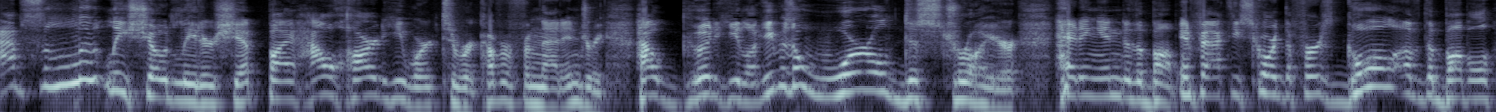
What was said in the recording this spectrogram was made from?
absolutely showed leadership by how hard he worked to recover from that injury, how good he looked. He was a world destroyer heading into the bubble. In fact, he scored the first goal of the bubble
